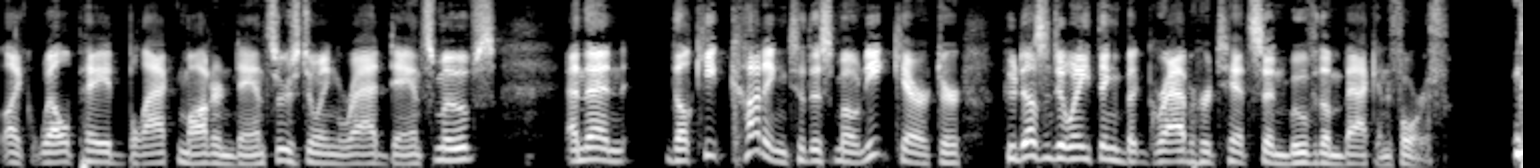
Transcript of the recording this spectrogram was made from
like well-paid black modern dancers doing rad dance moves, and then they'll keep cutting to this Monique character who doesn't do anything but grab her tits and move them back and forth.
